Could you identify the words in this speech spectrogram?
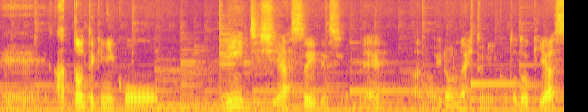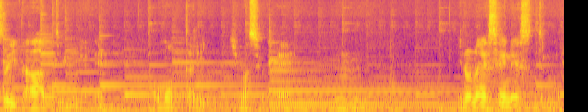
えー、圧倒的にこう、リーチしやすいですよね。あの、いろんな人にこう届きやすいなっていうふうにね、思ったりしますよね。うん。いろんな SNS っていうのも、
